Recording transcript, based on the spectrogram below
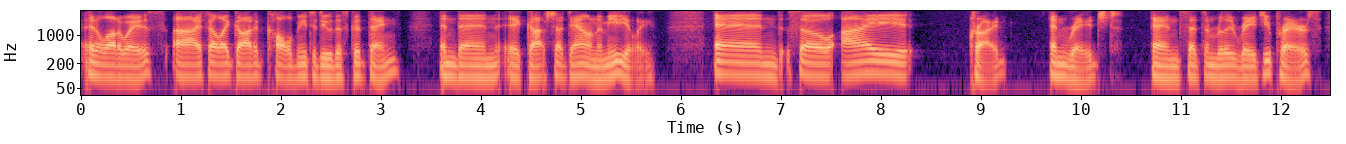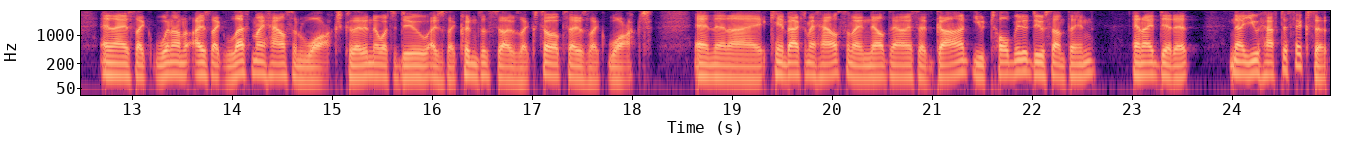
in a lot of ways. Uh, I felt like God had called me to do this good thing, and then it got shut down immediately. And so I cried and raged and said some really ragey prayers. And I just like went on, I just like left my house and walked because I didn't know what to do. I just like couldn't sit still. I was like so upset. I just like walked. And then I came back to my house and I knelt down. I said, God, you told me to do something and I did it. Now you have to fix it.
